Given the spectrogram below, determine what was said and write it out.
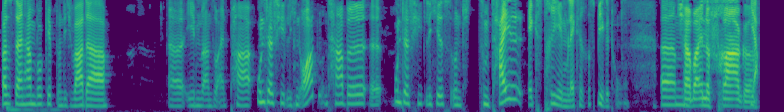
was es da in Hamburg gibt und ich war da äh, eben an so ein paar unterschiedlichen Orten und habe äh, unterschiedliches und zum Teil extrem leckeres Bier getrunken. Ähm, ich habe eine Frage. Ja.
